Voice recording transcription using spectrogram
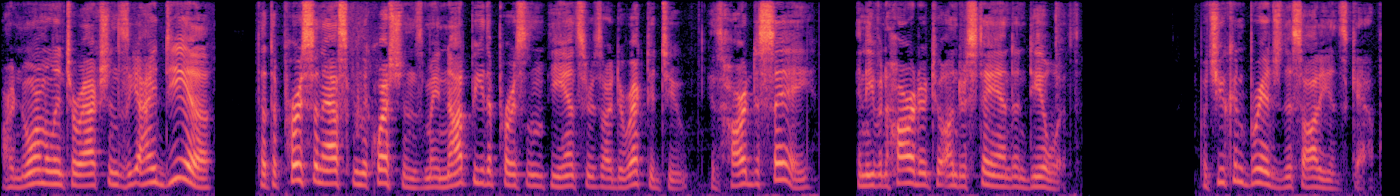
our normal interactions, the idea that the person asking the questions may not be the person the answers are directed to is hard to say and even harder to understand and deal with. But you can bridge this audience gap.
